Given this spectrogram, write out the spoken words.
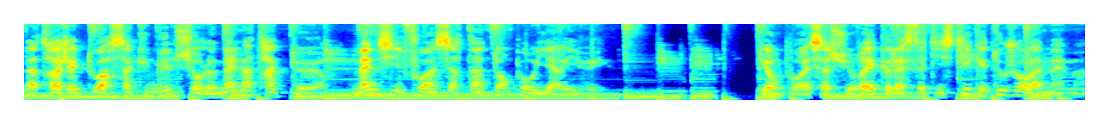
la trajectoire s'accumule sur le même attracteur, même s'il faut un certain temps pour y arriver. Et on pourrait s'assurer que la statistique est toujours la même.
